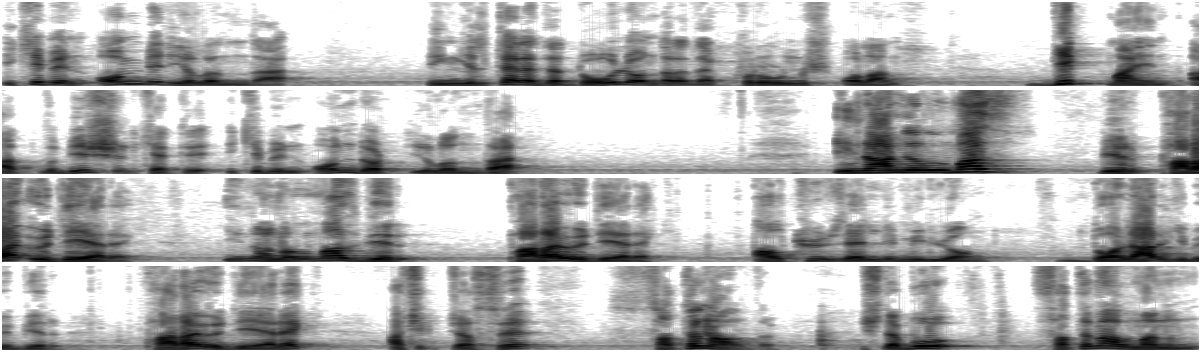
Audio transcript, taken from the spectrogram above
2011 yılında İngiltere'de Doğu Londra'da kurulmuş olan DeepMind adlı bir şirketi 2014 yılında inanılmaz bir para ödeyerek, inanılmaz bir para ödeyerek 650 milyon dolar gibi bir para ödeyerek açıkçası satın aldı. İşte bu satın almanın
